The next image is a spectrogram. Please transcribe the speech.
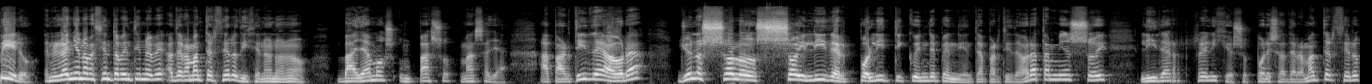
Pero en el año 929 Abderramán III dice, no, no, no, vayamos un paso más allá. A partir de ahora, yo no solo soy líder político independiente, a partir de ahora también soy líder religioso. Por eso Abderramán III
